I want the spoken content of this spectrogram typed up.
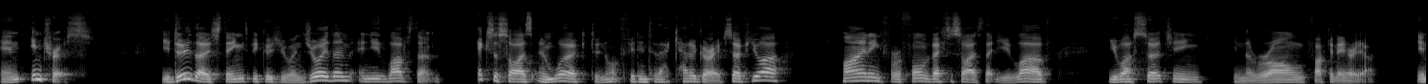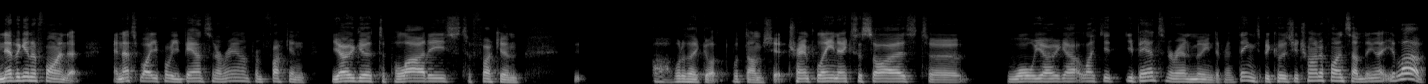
and interests. You do those things because you enjoy them and you love them. Exercise and work do not fit into that category. So if you are pining for a form of exercise that you love, you are searching in the wrong fucking area. You're never going to find it. And that's why you're probably bouncing around from fucking yoga to Pilates to fucking, oh, what do they got? What dumb shit? Trampoline exercise to wall yoga. Like you're, you're bouncing around a million different things because you're trying to find something that you love.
